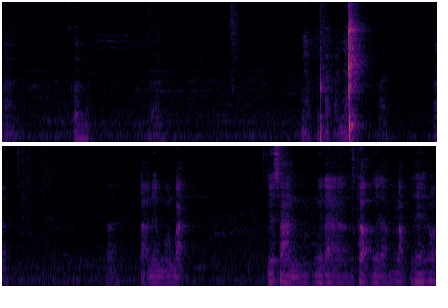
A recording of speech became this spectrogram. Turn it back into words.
Đấy. khớp nhau. Đấy. Nẹp cho chặt vào nhé Đấy. Đấy. Đấy. tạo nên một bảng cái sàn người ta thợ người ta lắp như thế thôi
